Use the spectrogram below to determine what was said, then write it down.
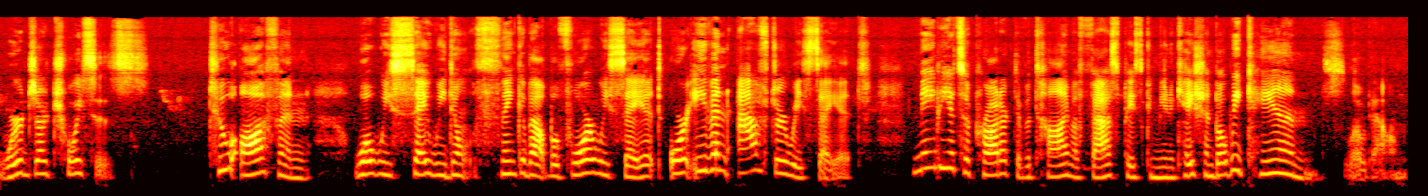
Words are choices. Too often, what we say we don't think about before we say it or even after we say it. Maybe it's a product of a time of fast paced communication, but we can slow down.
